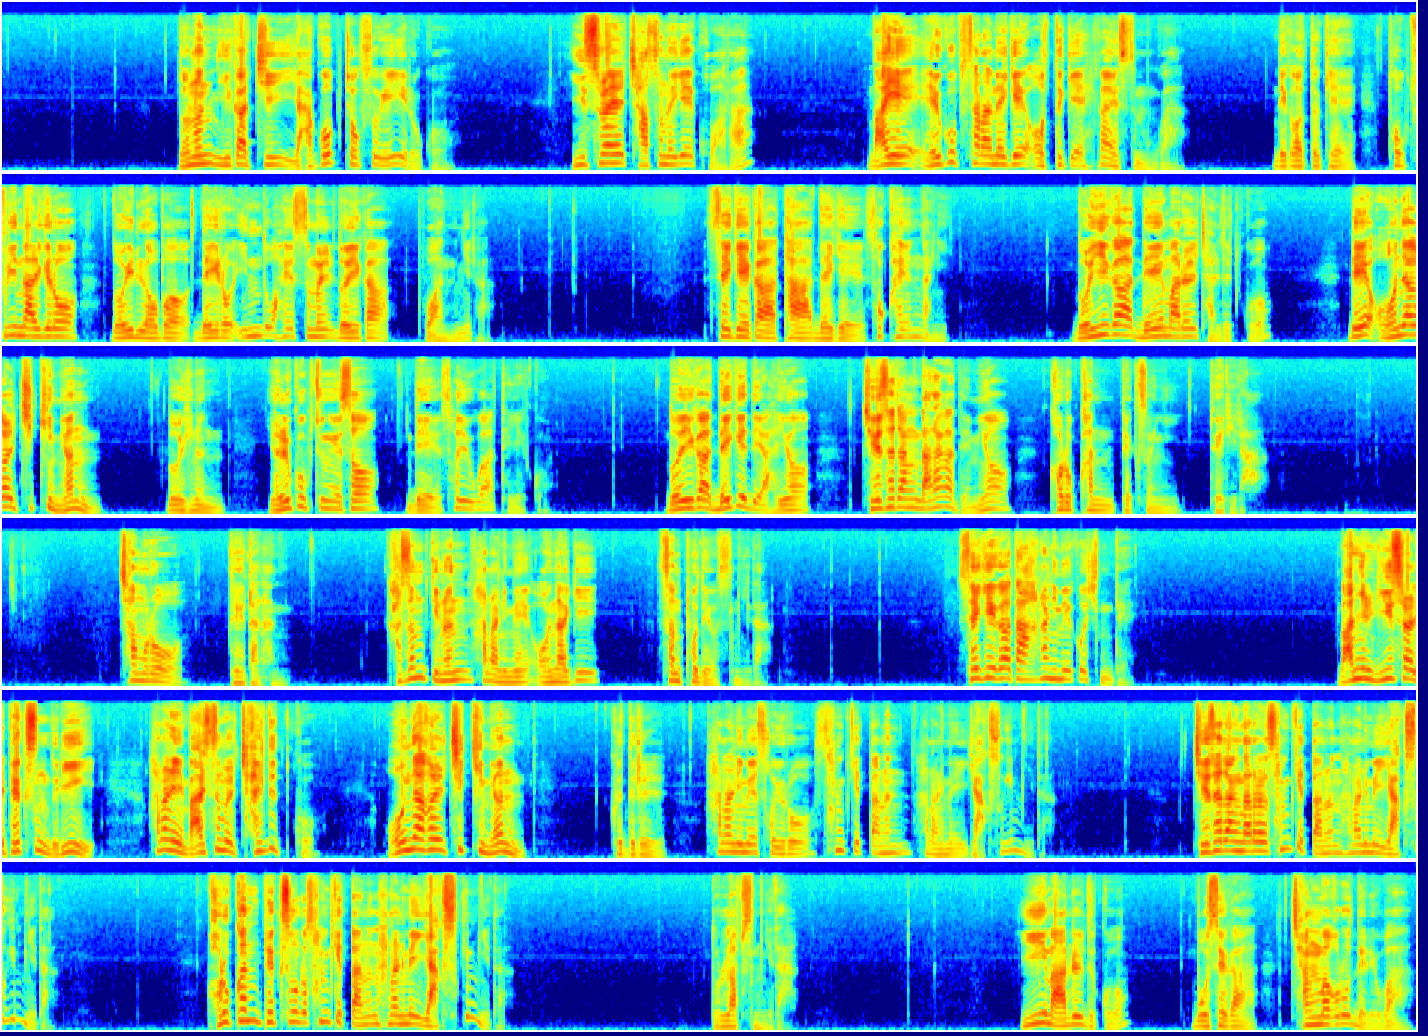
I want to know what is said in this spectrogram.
너는 이같이 야곱 족속에 이르고 이스라엘 자손에게 고하라 나의 애굽 사람에게 어떻게 행하였음과 내가 어떻게 독수리 날개로 너희를 업어 내게로 인도하였음을 너희가 보았느니라 세계가 다 내게 속하였나니 너희가 내 말을 잘 듣고 내 언약을 지키면 너희는 열국 중에서 내 소유가 되겠고 너희가 내게 대하여 제사장 나라가 되며 거룩한 백성이 되리라. 참으로 대단한 가슴 뛰는 하나님의 언약이 선포되었습니다. 세계가 다 하나님의 것인데 만일 이스라엘 백성들이 하나님의 말씀을 잘 듣고 언약을 지키면 그들을 하나님의 소유로 삼겠다는 하나님의 약속입니다. 제사장 나라를 삼겠다는 하나님의 약속입니다. 거룩한 백성으로 삼겠다는 하나님의 약속입니다. 놀랍습니다. 이 말을 듣고 모세가 장막으로 내려와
